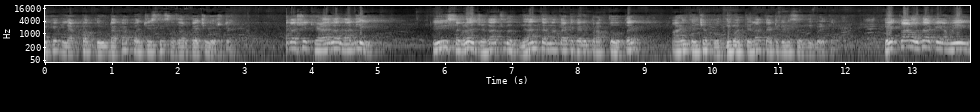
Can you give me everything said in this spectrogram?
एक एक लॅपटॉप देऊन टाका पंचवीस तीस हजार रुपयाची गोष्ट आहे. अशी खेळायला लागली की सगळं जगातलं ज्ञान त्यांना त्या ठिकाणी प्राप्त होतंय आणि त्यांच्या बुद्धिमत्तेला त्या ठिकाणी संधी मिळते. एक काळ होता की आम्ही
